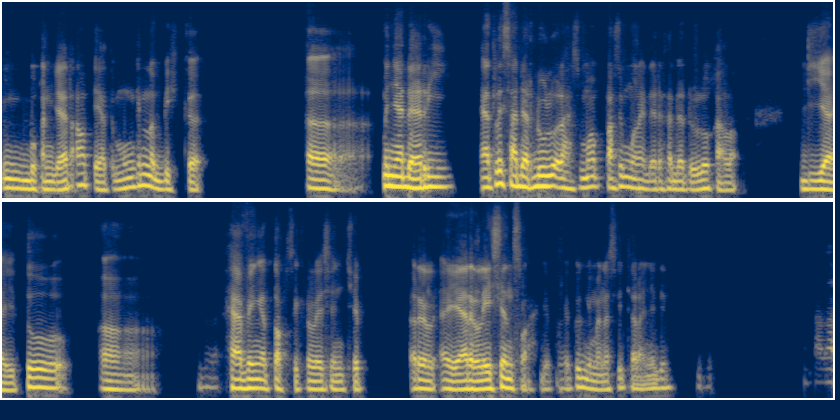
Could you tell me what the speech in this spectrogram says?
bukan get out ya, mungkin lebih ke uh, menyadari, at least sadar dulu lah, semua pasti mulai dari sadar dulu kalau dia itu uh, having a toxic relationship, rel, eh, ya relations lah gitu. Itu gimana sih caranya, Din? Kalau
